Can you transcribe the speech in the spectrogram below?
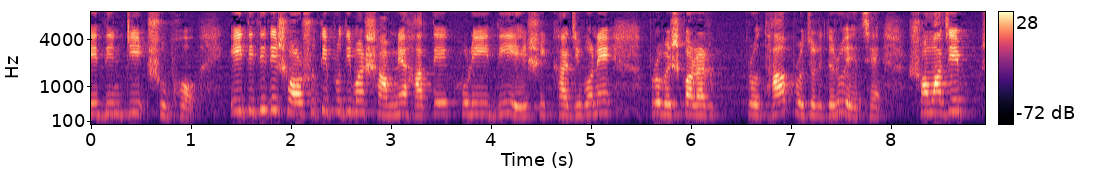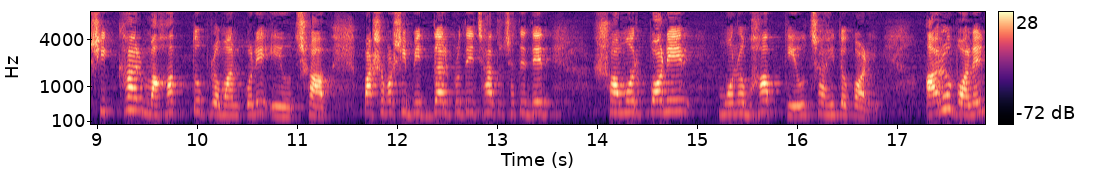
এই দিনটি শুভ। এই তিথিতে সরস্বতী প্রতিমার সামনে হাতে খুঁড়ি দিয়ে শিক্ষা জীবনে প্রবেশ করার প্রথা প্রচলিত রয়েছে। সমাজে শিক্ষার মাহাত্ম প্রমাণ করে এই উৎসব। পাশাপাশি বিদ্যার প্রতি ছাত্রছাত্রীদের সমর্পণের মনোভাবকে উৎসাহিত করে। আরও বলেন,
